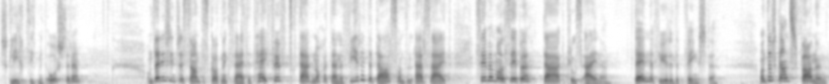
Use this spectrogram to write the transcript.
ist gleichzeitig mit Ostern. Und dann ist interessant, dass Gott nicht gesagt hat, hey, 50 Tage nachher dann feiern wir das, sondern er sagt, 7 mal 7 Tage plus einen. Dann feiern wir Pfingsten. Und das ist ganz spannend.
